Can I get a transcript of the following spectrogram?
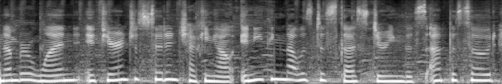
Number one, if you're interested in checking out anything that was discussed during this episode,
